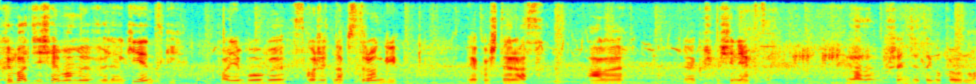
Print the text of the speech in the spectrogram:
chyba dzisiaj mamy wylęk jętki. Fajnie byłoby skoczyć na pstrągi jakoś teraz, ale jakoś mi się nie chce. Lata tu wszędzie tego pełno.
